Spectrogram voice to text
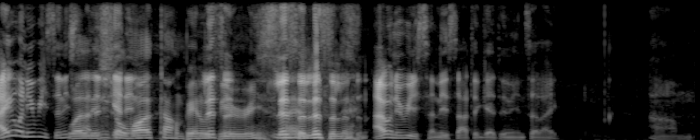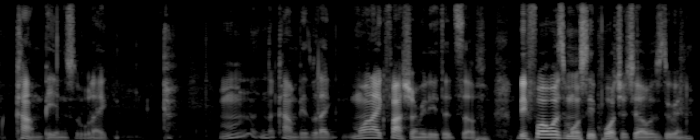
I only recently well, started getting. Campaign would be recent. Listen, listen, listen. I only recently started getting into like um campaigns, so like mm, not campaigns, but like more like fashion related stuff. Before was mostly portraiture I was doing.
